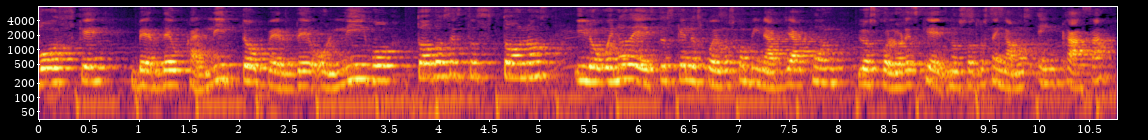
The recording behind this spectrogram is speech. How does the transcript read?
bosque, verde eucalipto, verde olivo, todos estos tonos y lo bueno de esto es que los podemos combinar ya con los colores que nosotros tengamos en casa,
